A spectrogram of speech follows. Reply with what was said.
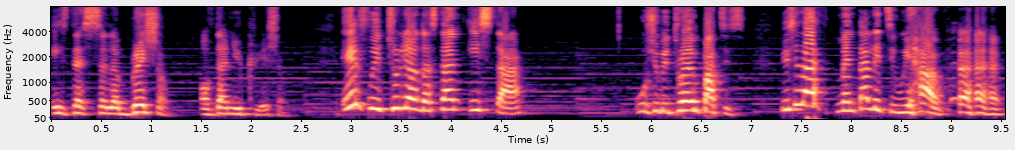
is the celebration of that new creation. If we truly understand Easter, we should be throwing parties. You see that mentality we have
